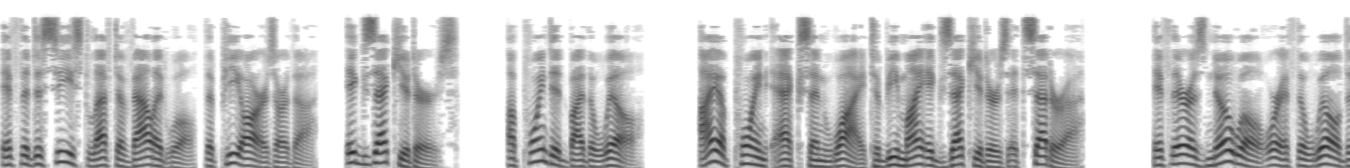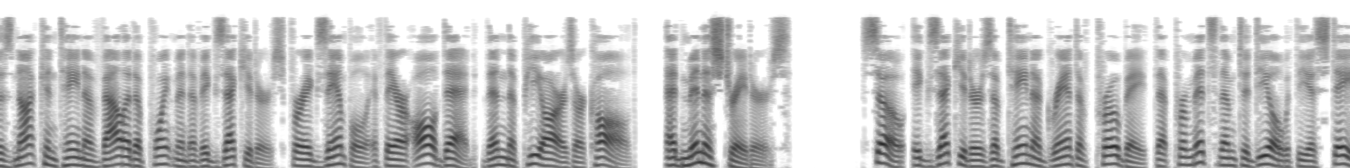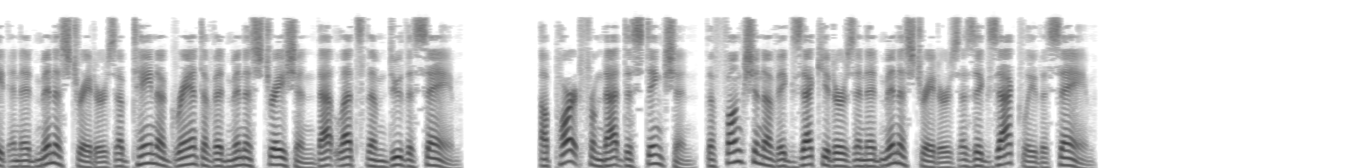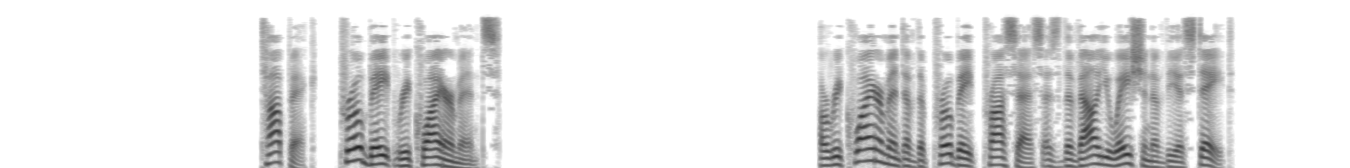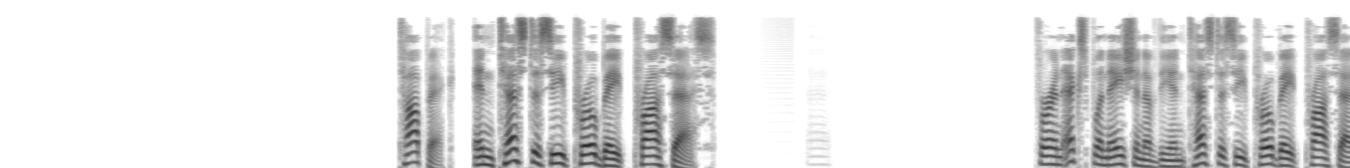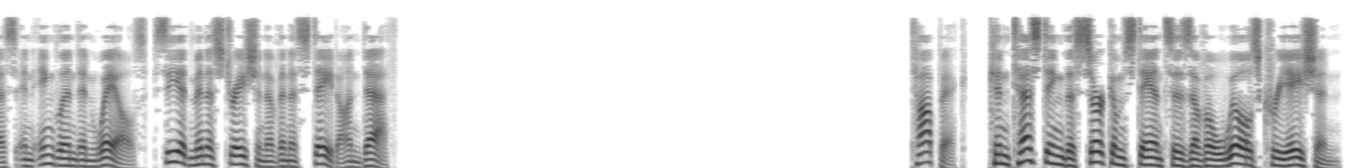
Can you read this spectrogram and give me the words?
If the deceased left a valid will, the PRs are the executors appointed by the will. I appoint X and Y to be my executors etc. If there is no will or if the will does not contain a valid appointment of executors for example if they are all dead then the PRs are called administrators. So, executors obtain a grant of probate that permits them to deal with the estate and administrators obtain a grant of administration that lets them do the same. Apart from that distinction, the function of executors and administrators is exactly the same. Probate requirements A requirement of the probate process is the valuation of the estate. Topic: Intestacy probate process For an explanation of the intestacy probate process in England and Wales, see Administration of an estate on death. Topic: Contesting the circumstances of a will's creation.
